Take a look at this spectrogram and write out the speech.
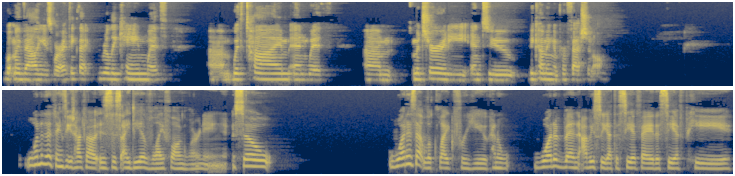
what my values were. I think that really came with um, with time and with um, maturity into becoming a professional. One of the things that you talked about is this idea of lifelong learning. So, what does that look like for you? Kind of what have been obviously you got the CFA, the CFP,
